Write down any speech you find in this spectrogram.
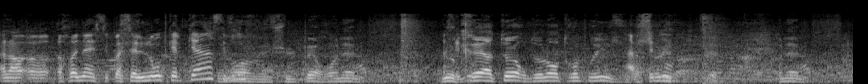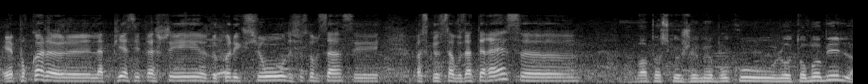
Alors, euh, René, c'est quoi C'est le nom de quelqu'un C'est vous mais je suis le père Ronel, le c'est bien. créateur de l'entreprise. Ah, c'est bien. Ronel. Et pourquoi le- la pièce détachée de collection, des choses comme ça C'est parce que ça vous intéresse euh Bah, parce que j'aimais beaucoup l'automobile.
